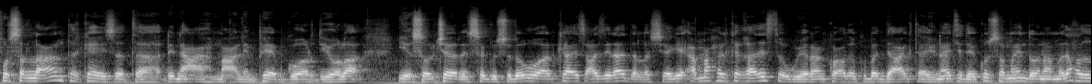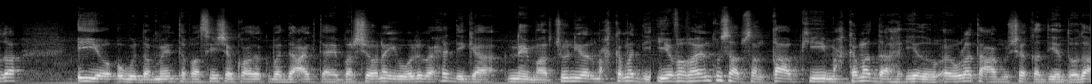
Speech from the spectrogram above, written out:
fursad la'aanta ka haysata dhinaca macalin pep guardiola. Iyo soljer isagu sida u arkaa iscasilaada la sheegay ama xilka qaadista ugu yaraan kooxda kubadda cagta united ay ku sameyn doonaan madaxdooda iyo ugu dambeyn tafaasiisha kooxda kubadda cagta ee barcelona iyo weliba xidiga neymar junior maxkamadii iyo faahfaahin ku saabsan qaabkii maxkamada iyadoo ay ula tacaamushay qadiyadooda.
